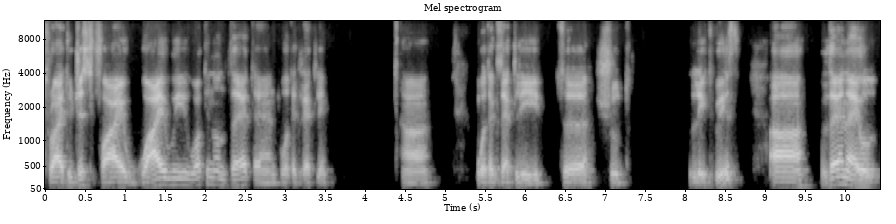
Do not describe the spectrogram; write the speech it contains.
try to justify why we're working on that and what exactly uh, what exactly it uh, should lead with. Uh, then I will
